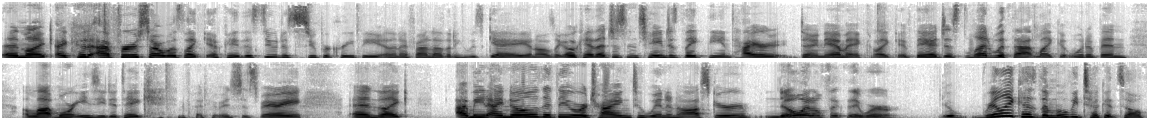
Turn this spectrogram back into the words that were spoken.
and like I could at first I was like, okay, this dude is super creepy, and then I found out that he was gay, and I was like, okay, that just changes like the entire dynamic. Like, if they had just led with that, like it would have been a lot more easy to take in. But it was just very, and like, I mean, I know that they were trying to win an Oscar, No, I don't think they were. really because the movie took itself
